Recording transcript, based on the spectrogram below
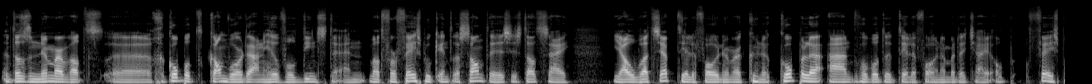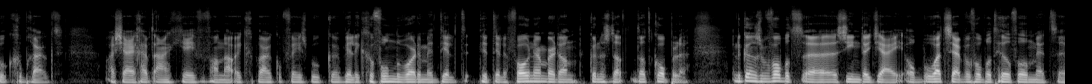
Dat is een nummer wat uh, gekoppeld kan worden aan heel veel diensten. En wat voor Facebook interessant is, is dat zij jouw WhatsApp-telefoonnummer kunnen koppelen aan bijvoorbeeld het telefoonnummer dat jij op Facebook gebruikt. Als jij hebt aangegeven van nou ik gebruik op Facebook, uh, wil ik gevonden worden met dit, telefoonnummer, dan kunnen ze dat, dat koppelen. En dan kunnen ze bijvoorbeeld uh, zien dat jij op WhatsApp bijvoorbeeld heel veel met uh,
